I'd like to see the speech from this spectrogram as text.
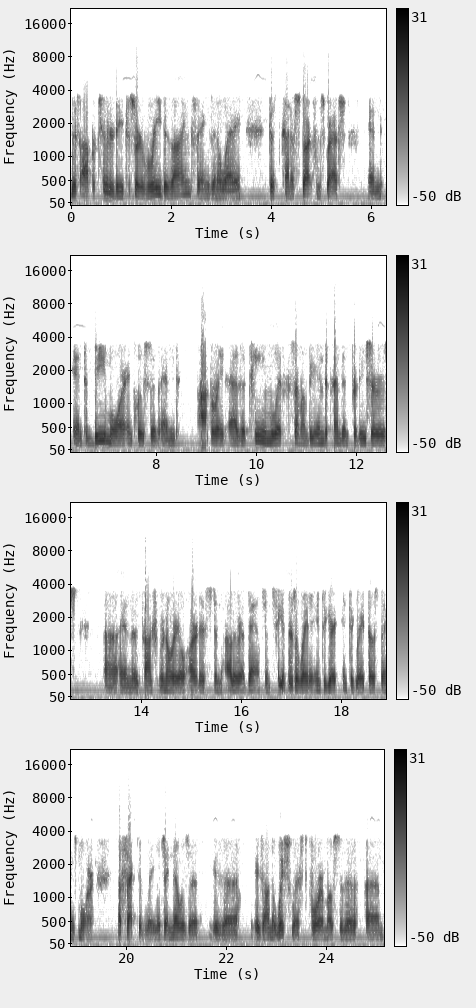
this opportunity to sort of redesign things in a way to kind of start from scratch and and to be more inclusive and operate as a team with some of the independent producers uh, and the entrepreneurial artists and other events and see if there's a way to integrate integrate those things more effectively, which I know is a is a is on the wish list for most of the um,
